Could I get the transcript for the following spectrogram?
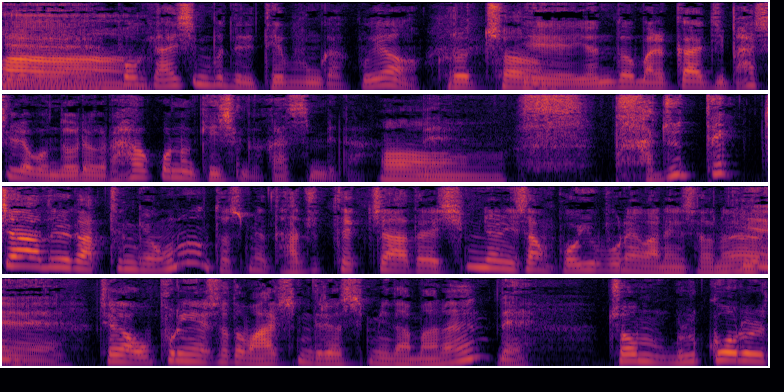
예, 아. 포기하신 분들이 대부분 같고요. 그렇죠. 예, 연도 말까지 파시려고 노력을 하고는 계신 것 같습니다. 어. 네. 다주택자들 같은 경우는 어떻습니까? 다주택자들의 10년 이상 보유분에 관해서는 예. 제가 오프닝에서도 말씀드렸습니다마는 네. 좀 물꼬를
